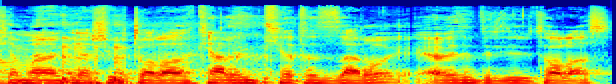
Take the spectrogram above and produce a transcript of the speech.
Kan man kanske uttala Kalikantazaroi. Jag vet inte riktigt hur det uttalas.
